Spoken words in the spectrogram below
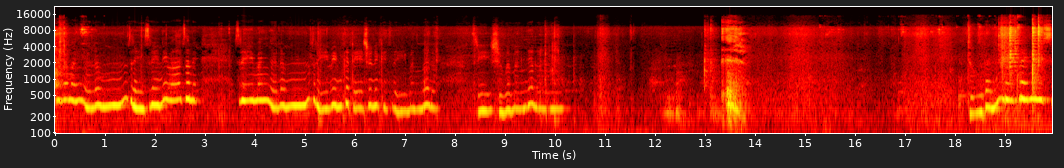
శుభమంగళం శ్రీ శ్రీనివాసని శ్రీమంగళం శ్రీ వెంకటేశునికి శ్రీమంగళం శ్రీ శుభమంగళం. చూడండి ఫ్రెండ్స్.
